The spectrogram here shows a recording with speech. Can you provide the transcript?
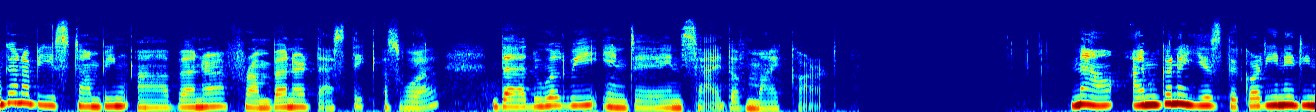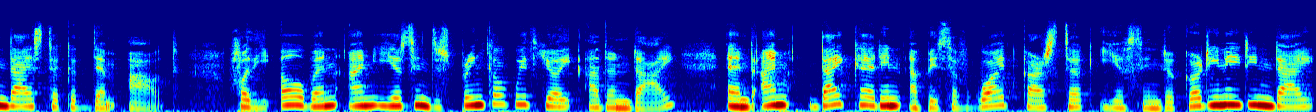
I'm gonna be stamping a banner from Bannertastic as well that will be in the inside of my card. Now I'm gonna use the coordinating dies to cut them out. For the oven I'm using the Sprinkle with Joy add-on die and I'm die cutting a piece of white cardstock using the coordinating die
